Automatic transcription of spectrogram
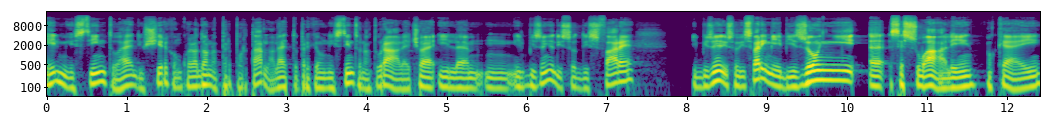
e il mio istinto è di uscire con quella donna per portarla a letto perché è un istinto naturale, cioè il, mm, il bisogno di soddisfare il bisogno di soddisfare i miei bisogni eh, sessuali, ok?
